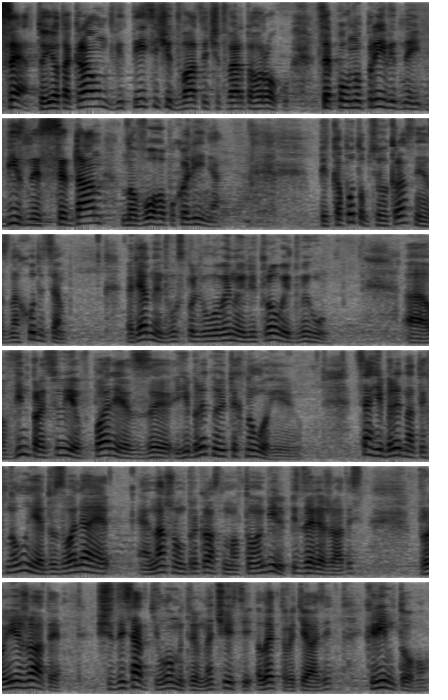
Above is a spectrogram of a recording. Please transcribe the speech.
Це Toyota Crown 2024 року. Це повнопривідний бізнес-седан нового покоління. Під капотом цього красення знаходиться рядний 2,5 літровий двигун. Е, Він працює в парі з гібридною технологією. Ця гібридна технологія дозволяє е, нашому прекрасному автомобілю підзаряджатись, проїжджати 60 км на чистій електротязі. Крім того,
